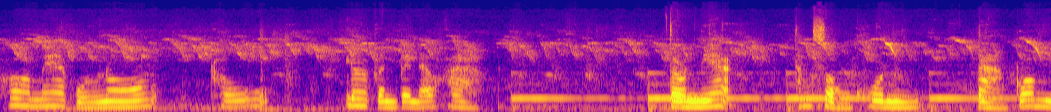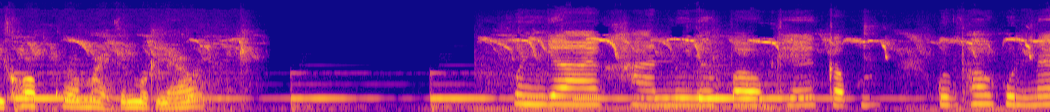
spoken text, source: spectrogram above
พ่อแม่ของน้อง เขาเลิกกันไปแล้วค่ะ ตอนเนี้ยทั้งสองคนต่างก็มีครอบครัวใหม่กันหมดแล้ว คุณยายค่ะหนูอยากเป่าเค้กกับคุณพ่อคุณแม่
